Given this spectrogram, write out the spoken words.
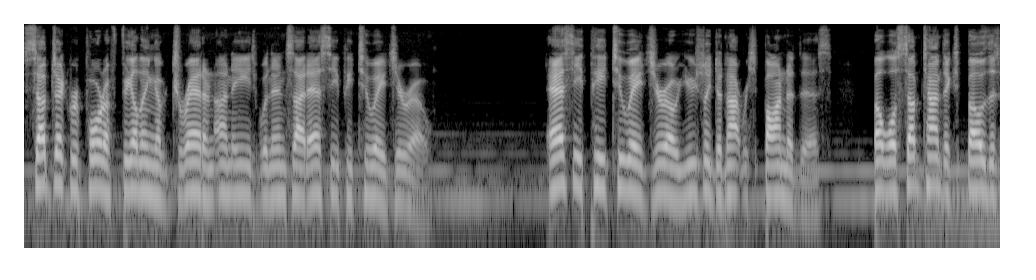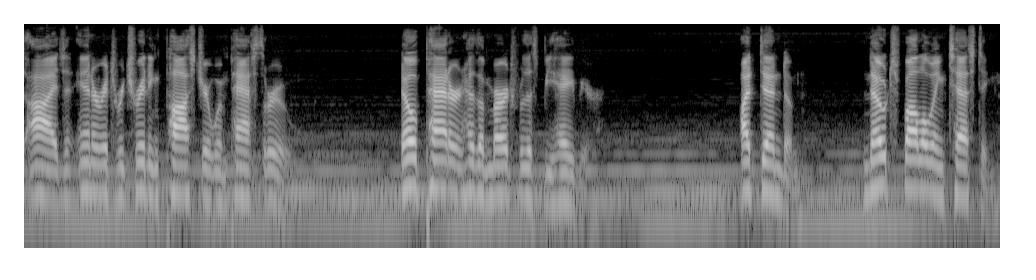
Subject report a feeling of dread and unease when inside SCP-280. SCP-280 usually does not respond to this, but will sometimes expose its eyes and enter its retreating posture when passed through. No pattern has emerged for this behavior. Addendum Notes following testing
